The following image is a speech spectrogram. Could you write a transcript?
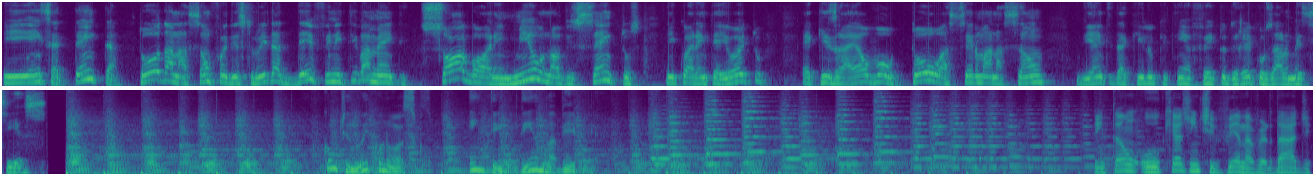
e em 70 toda a nação foi destruída definitivamente. Só agora em 1948 é que Israel voltou a ser uma nação diante daquilo que tinha feito de recusar o Messias. Continue conosco, entendendo a Bíblia. Então, o que a gente vê, na verdade,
